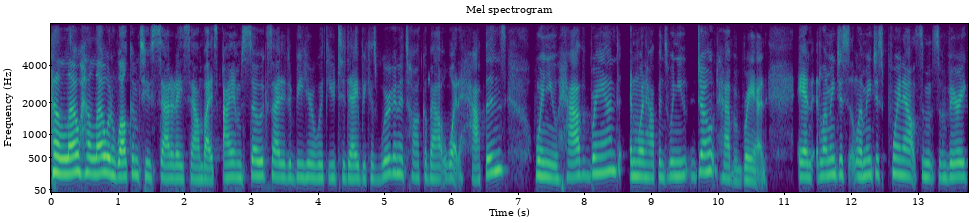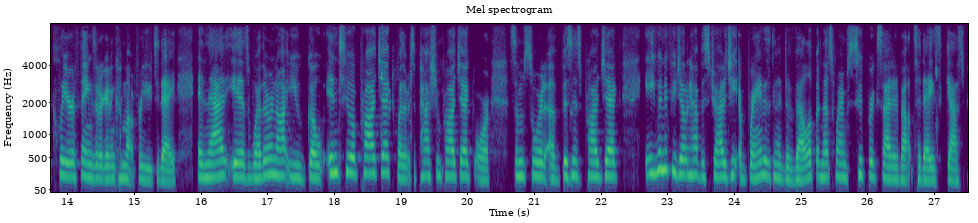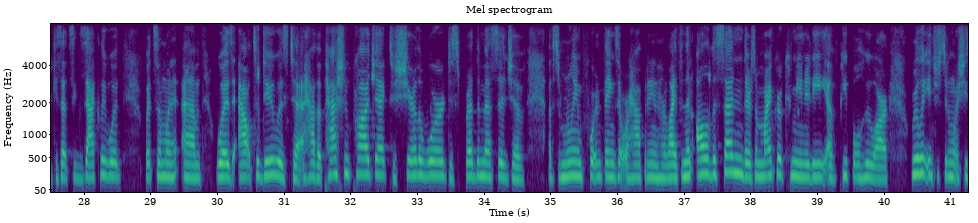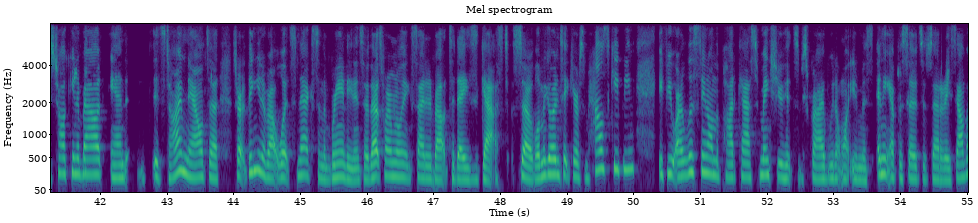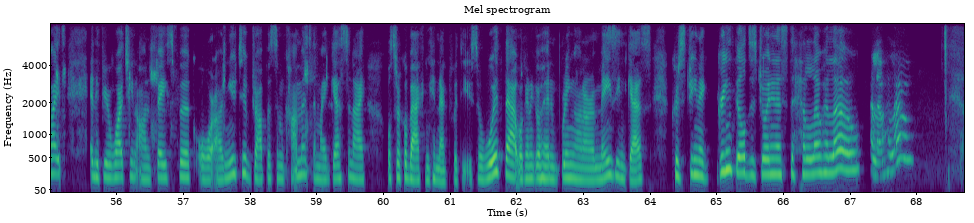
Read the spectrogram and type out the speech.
Hello, hello, and welcome to Saturday Soundbites. I am so excited to be here with you today because we're going to talk about what happens when you have a brand and what happens when you don't have a brand. And let me just let me just point out some some very clear things that are going to come up for you today. And that is whether or not you go into a project, whether it's a passion project or some sort of business project, even if you don't have a strategy, a brand is going to develop. And that's why I'm super excited about today's guest because that's exactly what what someone um, was out to do was to have a passion project, to share the word, to spread the message of of some really important things that were happening in her life. And then all of a sudden there's a micro community of people who are really interested in what she's talking about. And it's time now to start thinking about what's next in the branding. And so that's why I'm really excited about today's guest. So let me go ahead and take care of some housekeeping. If you are listening on the podcast, make sure you hit subscribe. We don't want you to miss any episodes of Saturday Soundbites. And if you're watching on Facebook or on YouTube, drop us some comments and my guest and I will circle back and connect with you. So with that, we're going to go ahead and bring on our amazing guests. Christina Greenfield is joining us. hello, hello. Hello, hello.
